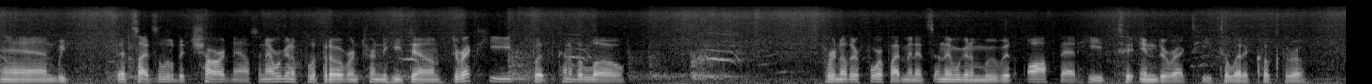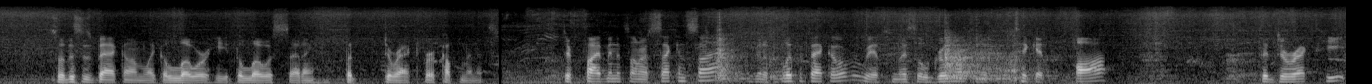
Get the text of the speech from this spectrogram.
and we that side's a little bit charred now, so now we're going to flip it over and turn the heat down. Direct heat, but kind of a low for another four or five minutes, and then we're going to move it off that heat to indirect heat to let it cook through. So this is back on like a lower heat, the lowest setting, but direct for a couple minutes. After five minutes on our second side, we're going to flip it back over. We have some nice little grill marks. I'm going to take it off the direct heat.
